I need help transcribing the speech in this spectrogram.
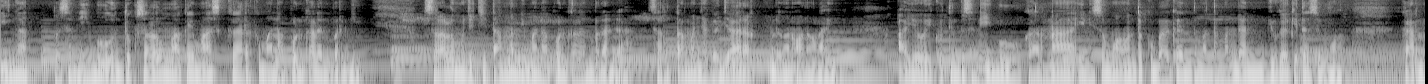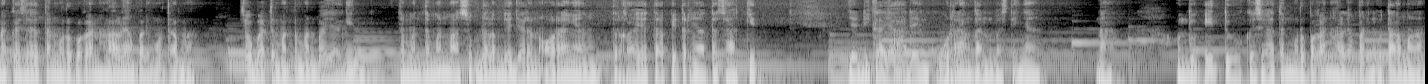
Ingat, pesan ibu untuk selalu memakai masker ke mana pun kalian pergi. Selalu mencuci tangan di mana pun kalian berada, serta menjaga jarak dengan orang lain. Ayo ikutin pesan ibu, karena ini semua untuk kebahagiaan teman-teman dan juga kita semua. Karena kesehatan merupakan hal yang paling utama. Coba teman-teman bayangin, teman-teman masuk dalam jajaran orang yang terkaya tapi ternyata sakit. Jadi kayak ada yang kurang kan pastinya. Nah, untuk itu, kesehatan merupakan hal yang paling utama.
